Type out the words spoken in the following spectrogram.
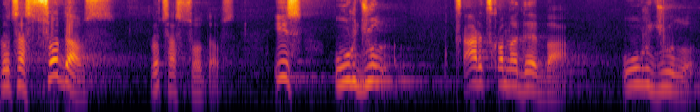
როცა სწოდავს, როცა სწოდავს, ის ურჯულ წარწყმდება ურჯულოდ.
